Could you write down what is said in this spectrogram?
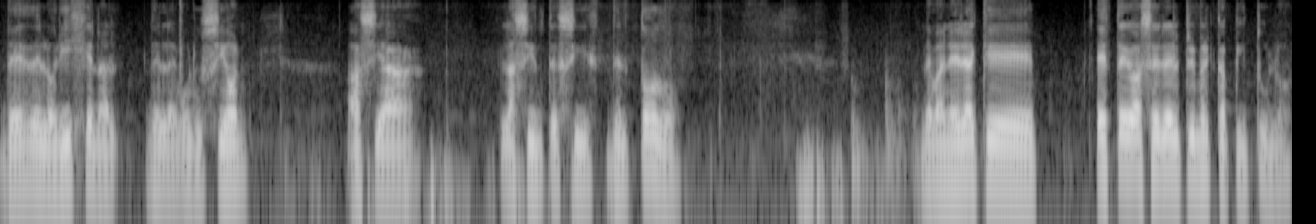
desde el origen de la evolución hacia la síntesis del todo. De manera que este va a ser el primer capítulo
